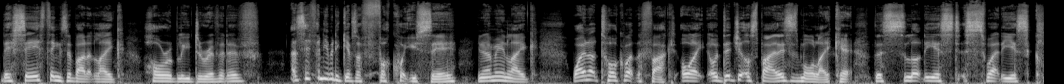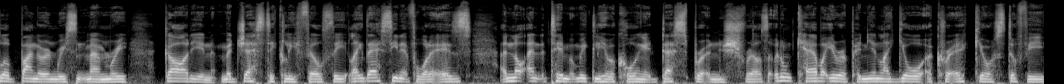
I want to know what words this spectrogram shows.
they say things about it like horribly derivative. As if anybody gives a fuck what you say. You know what I mean? Like, why not talk about the fact? Or like, or Digital Spy, this is more like it. The sluttiest, sweatiest club banger in recent memory. Guardian, majestically filthy. Like, they're seeing it for what it is. And not Entertainment Weekly, who are calling it desperate and shrill. So we don't care about your opinion. Like, you're a critic, you're a stuffy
